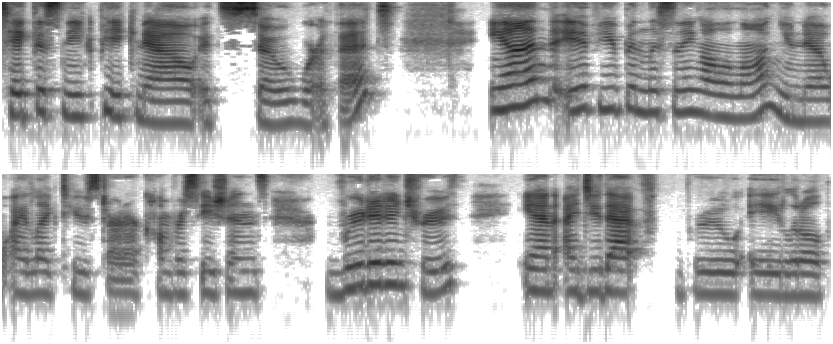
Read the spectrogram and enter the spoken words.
take the sneak peek now, it's so worth it. And if you've been listening all along, you know I like to start our conversations rooted in truth. And I do that through a little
